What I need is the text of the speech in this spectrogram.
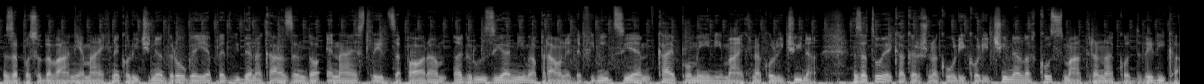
Za posodovanje majhne količine droge je predvidena kazen do 11 let zapora, a Gruzija nima pravne definicije, kaj pomeni majhna količina, zato je kakršnakoli količina lahko smatrana kot velika.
